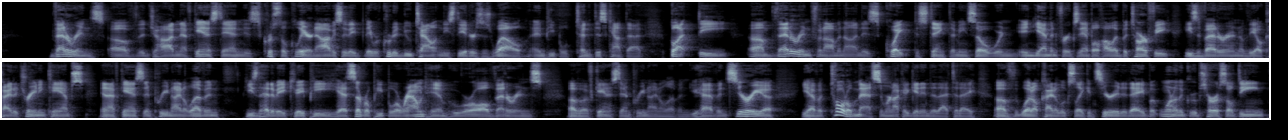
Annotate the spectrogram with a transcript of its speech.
veterans of the jihad in Afghanistan is crystal clear. Now, obviously, they they recruited new talent in these theaters as well, and people tend to discount that. But the um, veteran phenomenon is quite distinct. I mean, so when in Yemen, for example, Khalid Batarfi, he's a veteran of the Al Qaeda training camps in Afghanistan pre 9 11. He's the head of AQAP. He has several people around him who are all veterans of Afghanistan pre 9 11. You have in Syria, you have a total mess, and we're not going to get into that today of what Al Qaeda looks like in Syria today. But one of the groups, Hurras al-Din,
